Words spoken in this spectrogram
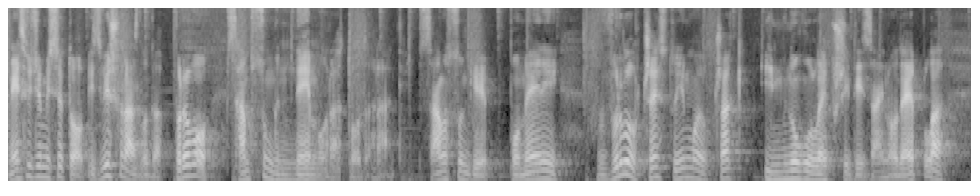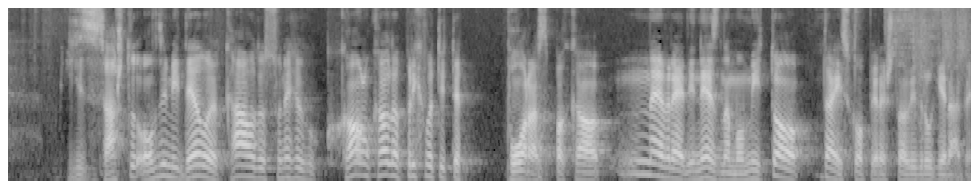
Ne sviđa mi se to iz više razloga. Prvo, Samsung ne mora to da radi. Samsung je po meni vrlo često imao čak i mnogo lepši dizajn od Apple-a, I zašto, ovde mi deluje kao da su nekako, kao, kao da prihvatite poraz, pa kao, ne vredi, ne znamo mi to, da iskopiraš što ovi drugi rade.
